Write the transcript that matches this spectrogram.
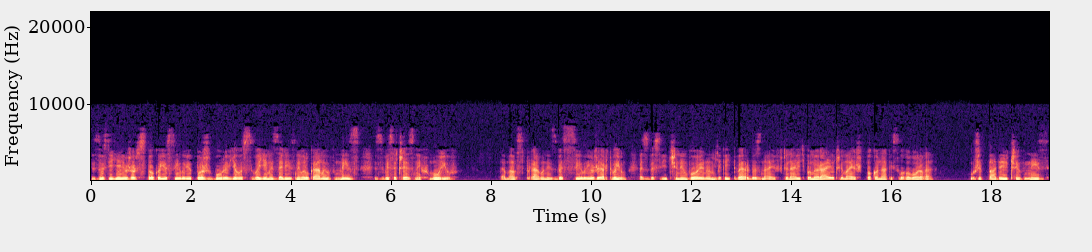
з усією жорстокою силою пожбурив його своїми залізними руками вниз з височезних мурів. Та мав справу не з безсилою жертвою, а з досвідченим воїном, який твердо знає, що навіть помираючи, маєш поконати свого ворога. Уже падаючи вниз,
